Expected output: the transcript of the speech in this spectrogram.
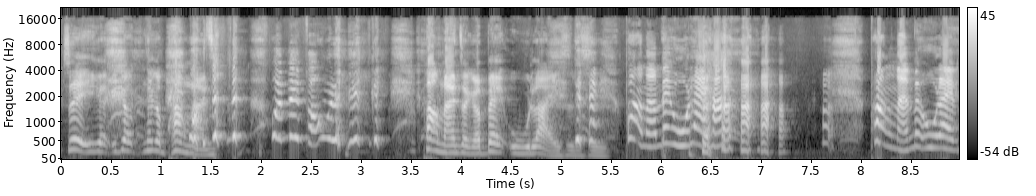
所以一个一个那个胖男真的会被防务人员给胖男整个被诬赖，是不是？胖男被诬赖，他胖男被诬赖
